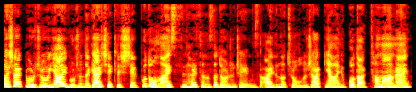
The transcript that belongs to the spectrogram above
Başak Burcu, Yay Burcu'nda gerçekleşecek bu dolunay sizin haritanızda dördüncü evinizi aydınlatıyor olacak. Yani odak tamamen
